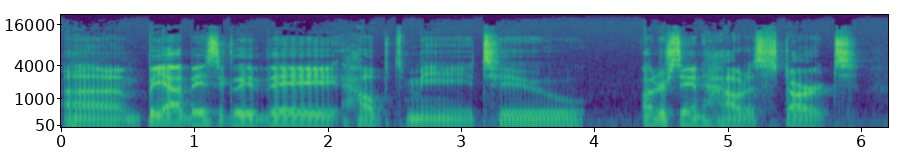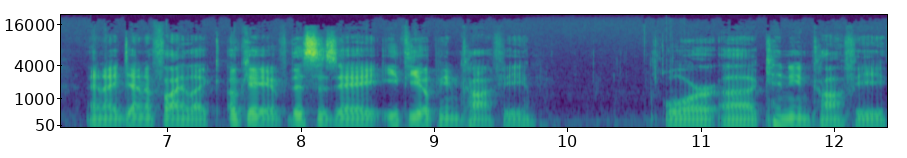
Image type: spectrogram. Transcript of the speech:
Um, but yeah, basically they helped me to understand how to start and identify like, okay, if this is a Ethiopian coffee or a Kenyan coffee,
